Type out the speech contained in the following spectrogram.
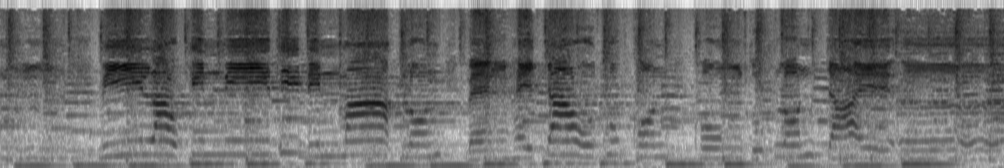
น มีเหล้ากินมีที่ดินมากล้น แบ่งให้เจ้าทุกคนคงสุขล้นใจเออ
